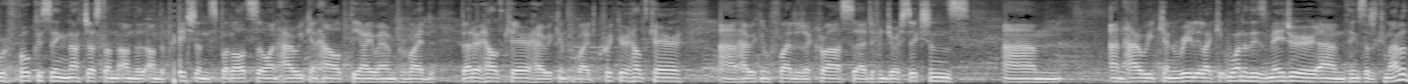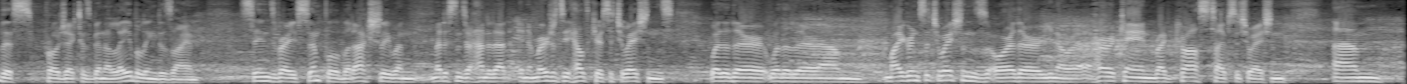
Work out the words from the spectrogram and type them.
we're focusing not just on, on, the, on the patients, but also on how we can help the IOM provide better healthcare, how we can provide quicker healthcare, uh, how we can provide it across uh, different jurisdictions. Um, and how we can really like one of these major um, things that has come out of this project has been a labeling design. Seems very simple, but actually, when medicines are handed out in emergency healthcare situations, whether they're whether they're um, migrant situations or they're you know a hurricane Red Cross type situation. Um,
